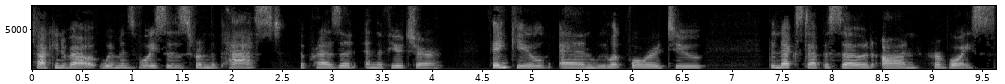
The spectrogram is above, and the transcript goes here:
talking about women's voices from the past, the present, and the future. Thank you. And we look forward to the next episode on Her Voice.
